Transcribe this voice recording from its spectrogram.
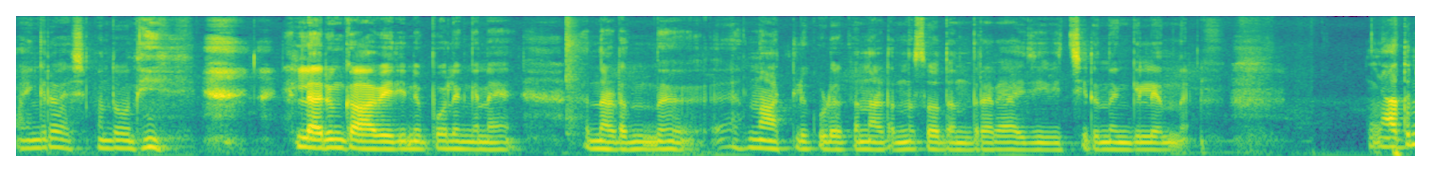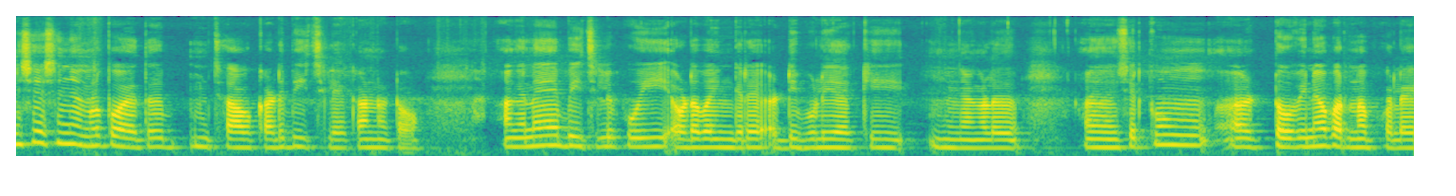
ഭയങ്കര വിഷമം തോന്നി. എല്ലാവരും കാവേരിനെ പോലെ ഇങ്ങനെ നടന്ന് നാട്ടിൽ കൂടെയൊക്കെ നടന്ന് സ്വതന്ത്രരായി ജീവിച്ചിരുന്നെങ്കിൽ എന്ന്. അതിനുശേഷം ഞങ്ങൾ പോയത് ചാവക്കാട് ബീച്ചിലേക്കാണ് കേട്ടോ. അങ്ങനെ ബീച്ചിൽ പോയി അവിടെ ഭയങ്കര അടിപൊളിയാക്കി. ഞങ്ങൾ ശരിക്കും ടൊവിനോ പറഞ്ഞ പോലെ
